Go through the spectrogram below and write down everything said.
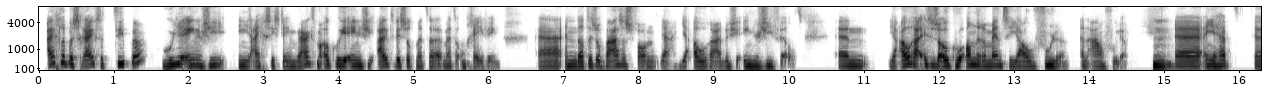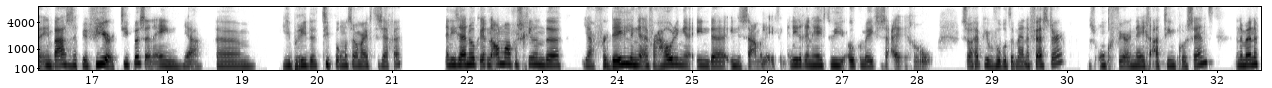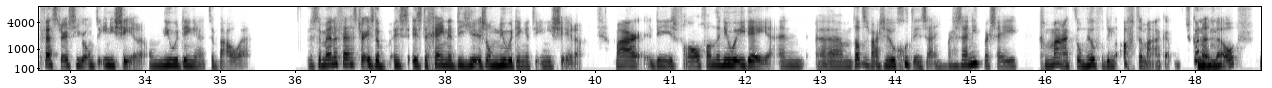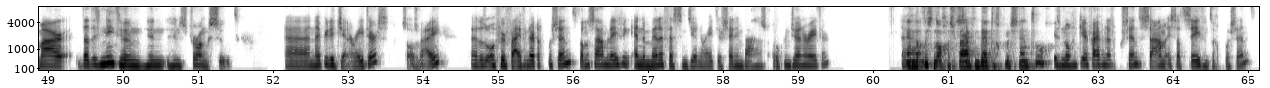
eigenlijk beschrijft het type hoe je energie in je eigen systeem werkt, maar ook hoe je energie uitwisselt met de, met de omgeving. Uh, en dat is op basis van ja, je aura, dus je energieveld. En je aura is dus ook hoe andere mensen jou voelen en aanvoelen. Hmm. Uh, en je hebt uh, in basis heb je vier types en één ja, um, hybride type, om het zo maar even te zeggen. En die zijn ook in allemaal verschillende ja, verdelingen en verhoudingen in de, in de samenleving. En iedereen heeft hier ook een beetje zijn eigen rol. Zo heb je bijvoorbeeld de manifester, dus ongeveer 9 à 10 procent. En de manifester is hier om te initiëren, om nieuwe dingen te bouwen. Dus de manifester is, de, is, is degene die hier is om nieuwe dingen te initiëren. Maar die is vooral van de nieuwe ideeën. En um, dat is waar ze heel goed in zijn. Maar ze zijn niet per se gemaakt om heel veel dingen af te maken. Ze kunnen het mhm. wel, maar dat is niet hun, hun, hun strong suit. Uh, dan heb je de generators, zoals wij. Uh, dat is ongeveer 35% van de samenleving. En de manifesting generators zijn in basis ook een generator. En dat ehm, is nog eens 35%, toch? Is nog een keer 35%. Samen is dat 70%.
